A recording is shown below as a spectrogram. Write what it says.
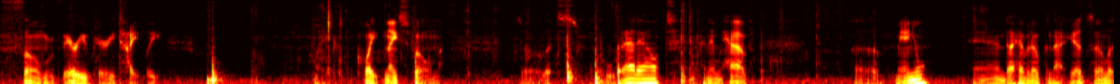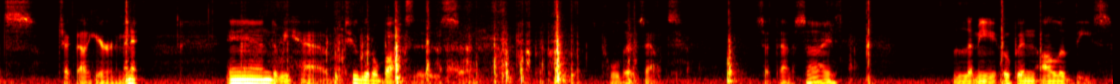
foam very, very tightly. Like quite nice foam. So let's pull that out. And then we have a manual. And I haven't opened that yet, so let's check that out here in a minute. And we have two little boxes. So let's pull those out. Set that aside. Let me open all of these.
